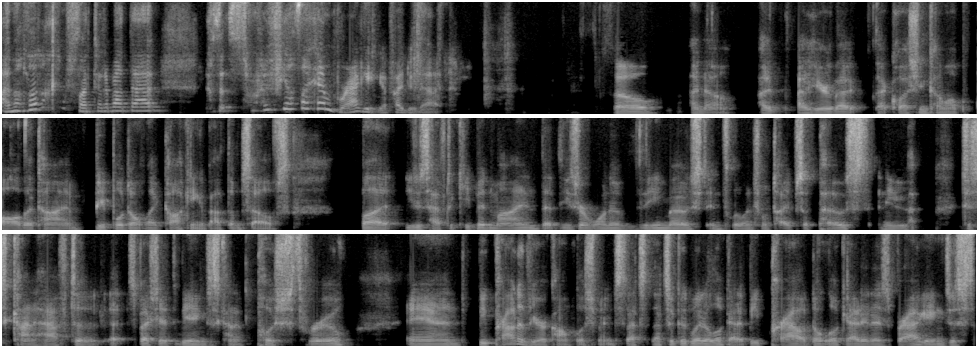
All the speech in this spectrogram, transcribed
I'm a little conflicted about that because it sort of feels like I'm bragging if I do that. So I know. I, I hear that that question come up all the time. People don't like talking about themselves. But you just have to keep in mind that these are one of the most influential types of posts. And you just kind of have to, especially at the beginning, just kind of push through and be proud of your accomplishments. That's that's a good way to look at it. Be proud. Don't look at it as bragging. Just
